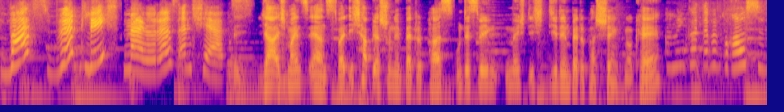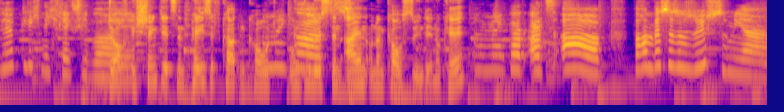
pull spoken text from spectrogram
Was? Wirklich? Ist ein Scherz. Äh, Ja, ich mein's ernst, weil ich habe ja schon den Battle Pass und deswegen möchte ich dir den Battle Pass schenken, okay? Oh mein Gott, aber brauchst du wirklich nicht Flexible? Doch, ich schenke dir jetzt einen Passive Kartencode Oh und du Gott. löst den ein und dann kaufst du ihn den, okay? Oh mein Gott, als ob. Warum bist du so süß zu mir?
